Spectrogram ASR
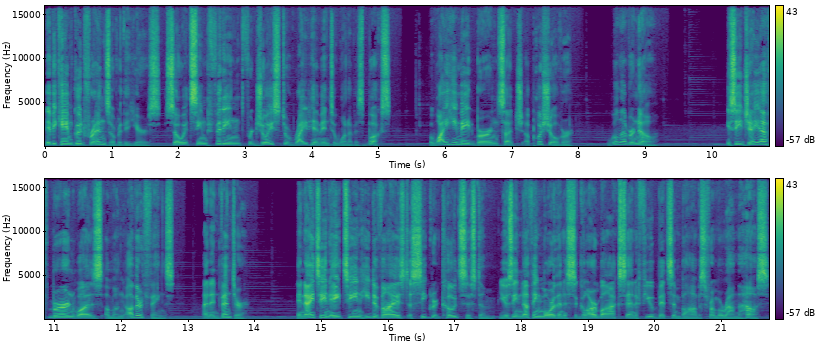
They became good friends over the years, so it seemed fitting for Joyce to write him into one of his books. But why he made Byrne such a pushover, we'll never know. You see, J.F. Byrne was, among other things, an inventor. In 1918, he devised a secret code system using nothing more than a cigar box and a few bits and bobs from around the house.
